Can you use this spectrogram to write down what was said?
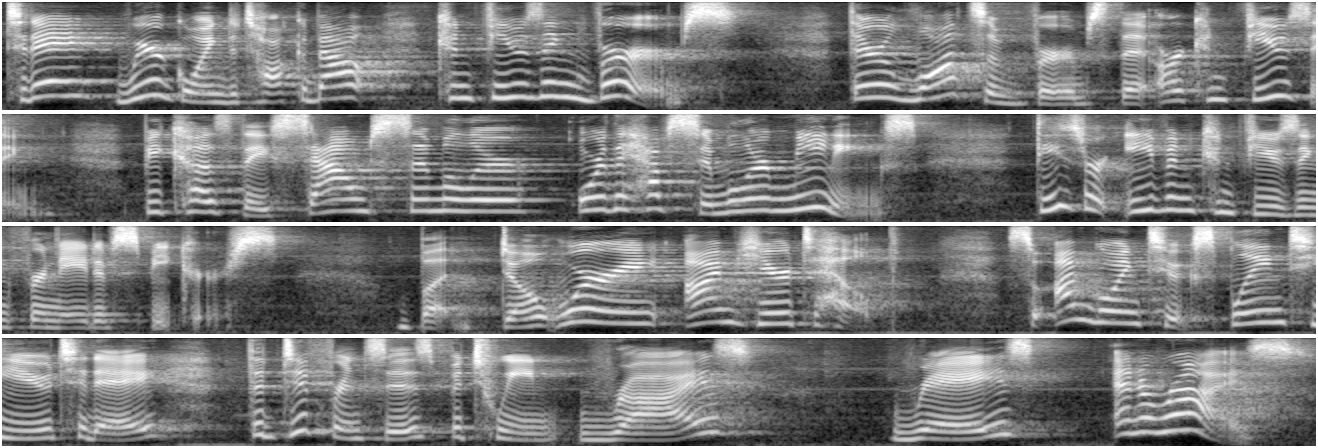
Today, we're going to talk about confusing verbs. There are lots of verbs that are confusing because they sound similar or they have similar meanings. These are even confusing for native speakers. But don't worry, I'm here to help. So I'm going to explain to you today the differences between rise, raise, and arise.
